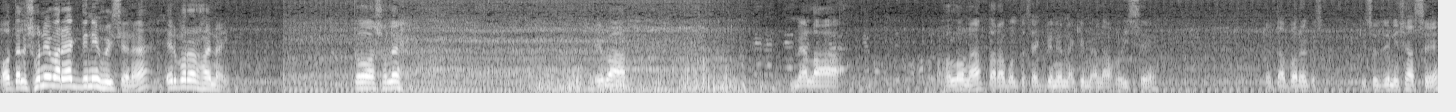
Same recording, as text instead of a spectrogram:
ও, তাহলে শনিবার একদিনই হয়েছে না? এরপর আর হয় নাই। তো আসলে এবার মেলা হলো না, তারা বলতেছে একদিনে নাকি মেলা হয়েছে। তো তারপরে কিছু- জিনিস আছে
